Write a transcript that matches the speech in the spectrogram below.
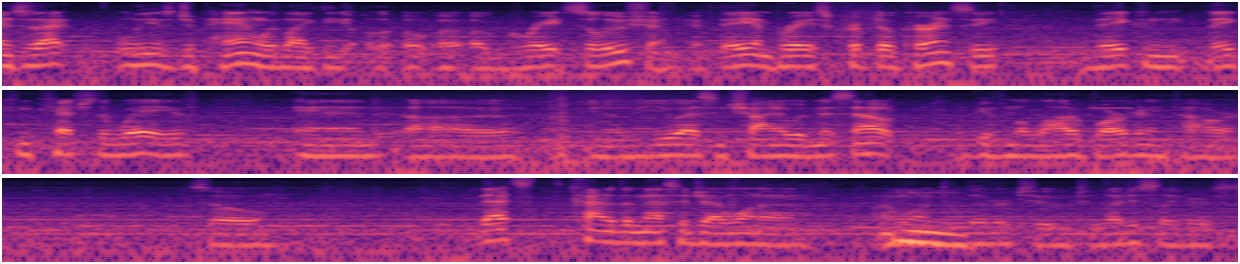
and so that leaves Japan with like the a, a, great solution. If they embrace cryptocurrency, they can they can catch the wave, and uh, you know the U.S. and China would miss out. It'd give them a lot of bargaining power. So that's kind of the message I want to I want to deliver to to legislators.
